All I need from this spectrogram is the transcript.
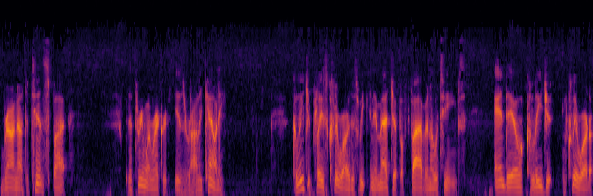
rounding out the 10th spot with a 3 1 record is Riley County. Collegiate plays Clearwater this week in a matchup of 5 and 0 teams. Andale, Collegiate, and Clearwater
